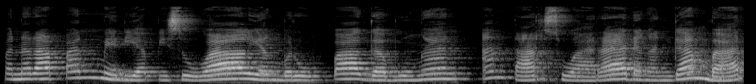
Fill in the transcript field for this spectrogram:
Penerapan media visual yang berupa gabungan antar suara dengan gambar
